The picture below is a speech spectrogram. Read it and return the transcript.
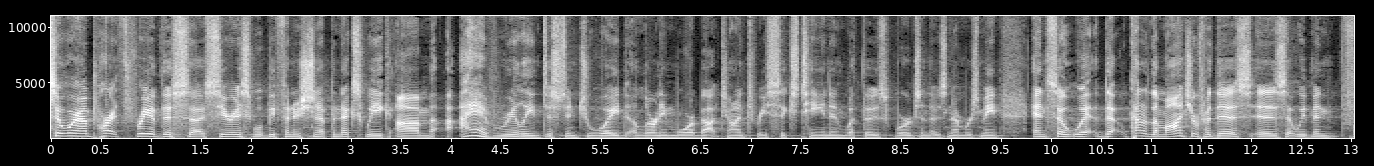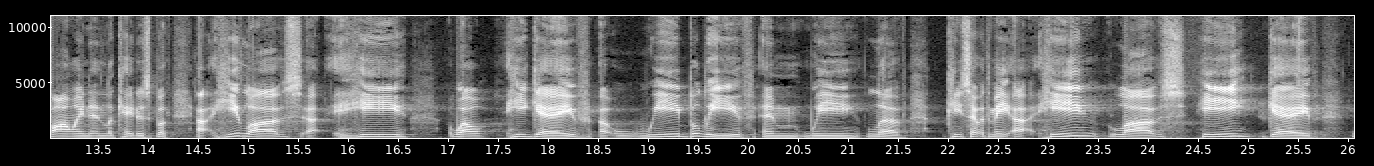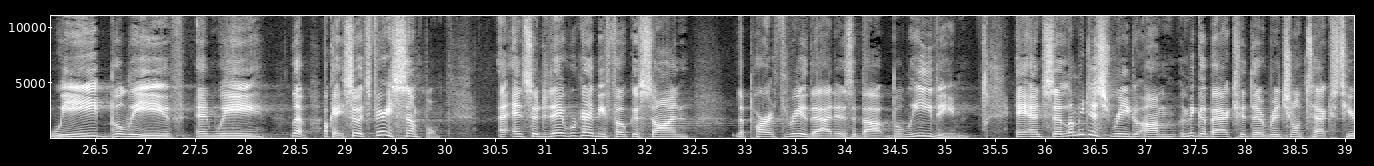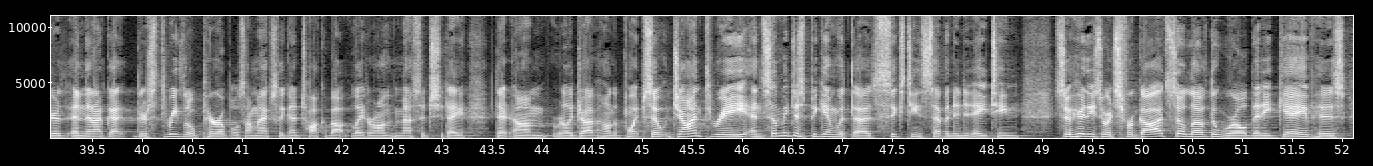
So we're on part three of this uh, series. We'll be finishing up next week. Um, I have really just enjoyed uh, learning more about John three sixteen and what those words and those numbers mean. And so, the, kind of the mantra for this is that we've been following in Lucado's book. Uh, he loves. Uh, he well, he gave. Uh, we believe and we live. Can you say it with me? Uh, he loves. He gave. We believe and we live. Okay, so it's very simple. And so today we're going to be focused on the part three of that is about believing. And so let me just read, um, let me go back to the original text here. And then I've got, there's three little parables I'm actually going to talk about later on in the message today that um, really drive home the point. So John 3, and so let me just begin with uh, 16, 17, and 18. So hear these words For God so loved the world that he gave his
